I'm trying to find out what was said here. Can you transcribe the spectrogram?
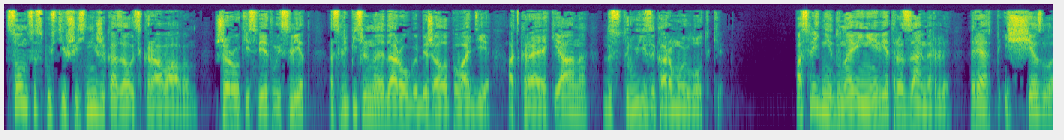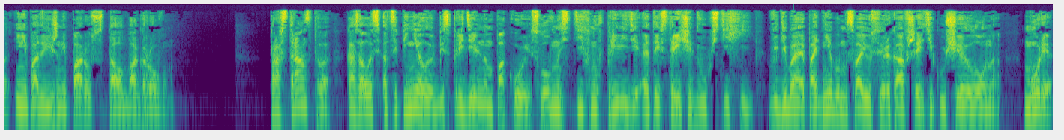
Солнце, спустившись ниже, казалось кровавым. Широкий светлый след, ослепительная дорога бежала по воде от края океана до струи за кормой лодки. Последние дуновения ветра замерли, рябь исчезла, и неподвижный парус стал багровым. Пространство, казалось, оцепенело в беспредельном покое, словно стихнув при виде этой встречи двух стихий, выгибая под небом свое сверкавшее текущее лоно. Море,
